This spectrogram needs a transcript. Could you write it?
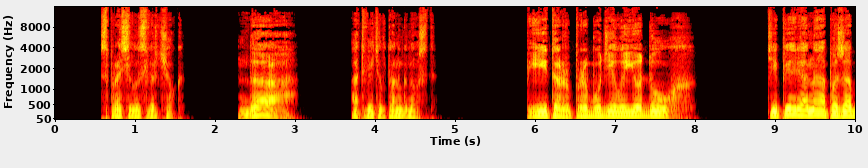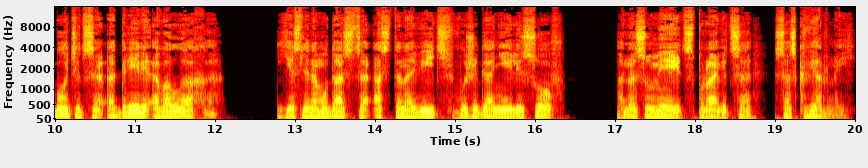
— спросила Сверчок. — Да, — ответил Тангност. Питер пробудил ее дух. Теперь она позаботится о древе Аваллаха. Если нам удастся остановить выжигание лесов, она сумеет справиться со скверной.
